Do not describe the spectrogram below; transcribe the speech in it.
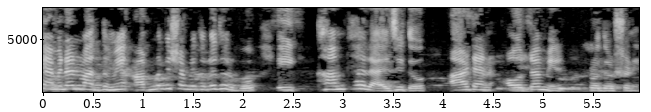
ক্যামেরার মাধ্যমে আপনাদের সামনে তুলে ধরবো এই খামখেয়াল আয়োজিত আর্ট অ্যান্ড অটামের প্রদর্শনী।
